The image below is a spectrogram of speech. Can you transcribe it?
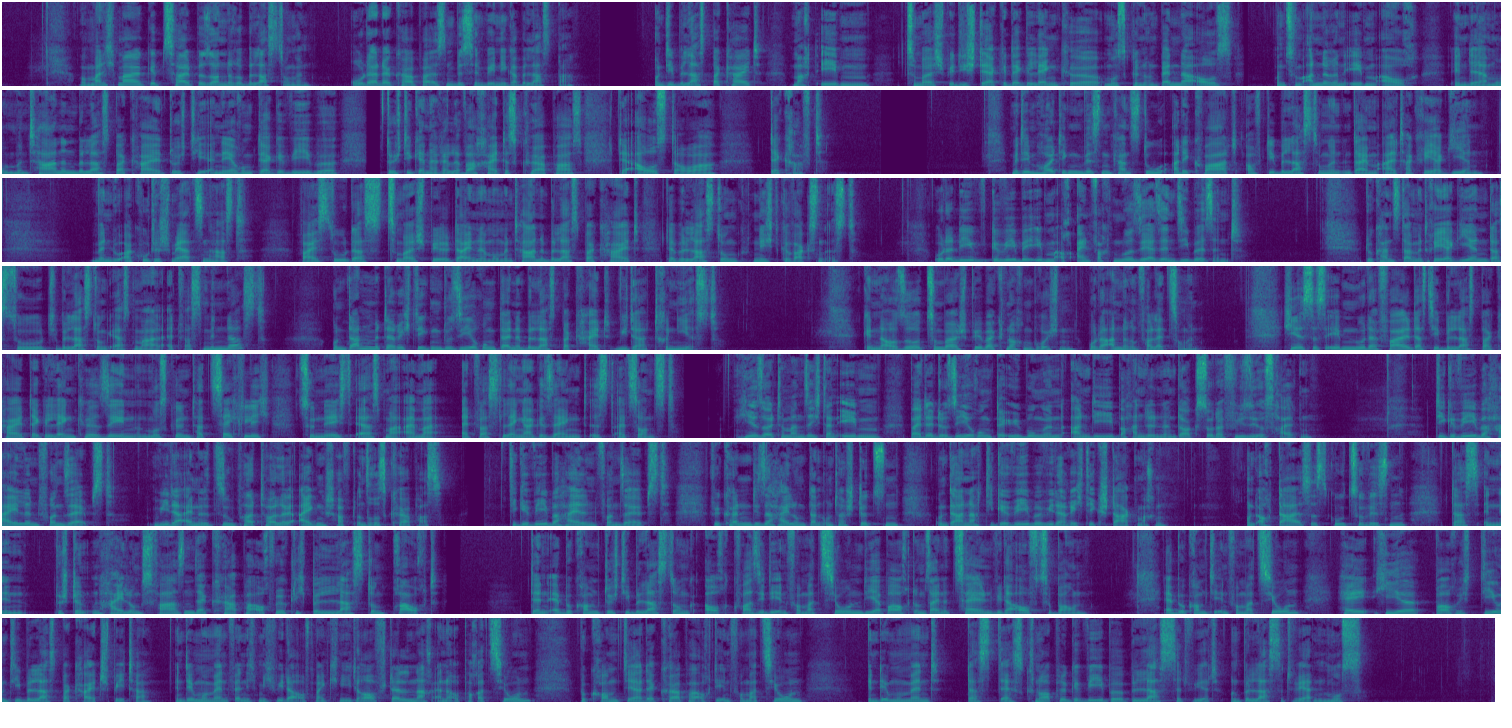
Und manchmal gibt's halt besondere Belastungen. Oder der Körper ist ein bisschen weniger belastbar. Und die Belastbarkeit macht eben zum Beispiel die Stärke der Gelenke, Muskeln und Bänder aus und zum anderen eben auch in der momentanen Belastbarkeit durch die Ernährung der Gewebe, durch die generelle Wachheit des Körpers, der Ausdauer, der Kraft. Mit dem heutigen Wissen kannst du adäquat auf die Belastungen in deinem Alltag reagieren wenn du akute Schmerzen hast, weißt du, dass zum Beispiel deine momentane Belastbarkeit der Belastung nicht gewachsen ist. Oder die Gewebe eben auch einfach nur sehr sensibel sind. Du kannst damit reagieren, dass du die Belastung erstmal etwas minderst und dann mit der richtigen Dosierung deine Belastbarkeit wieder trainierst. Genauso zum Beispiel bei Knochenbrüchen oder anderen Verletzungen. Hier ist es eben nur der Fall, dass die Belastbarkeit der Gelenke, Sehnen und Muskeln tatsächlich zunächst erstmal einmal etwas länger gesenkt ist als sonst. Hier sollte man sich dann eben bei der Dosierung der Übungen an die behandelnden Docs oder Physios halten. Die Gewebe heilen von selbst. Wieder eine super tolle Eigenschaft unseres Körpers. Die Gewebe heilen von selbst. Wir können diese Heilung dann unterstützen und danach die Gewebe wieder richtig stark machen. Und auch da ist es gut zu wissen, dass in den bestimmten Heilungsphasen der Körper auch wirklich Belastung braucht. Denn er bekommt durch die Belastung auch quasi die Informationen, die er braucht, um seine Zellen wieder aufzubauen. Er bekommt die Information, hey, hier brauche ich die und die Belastbarkeit später. In dem Moment, wenn ich mich wieder auf mein Knie draufstelle nach einer Operation, bekommt ja der Körper auch die Information, in dem Moment, dass das Knorpelgewebe belastet wird und belastet werden muss.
